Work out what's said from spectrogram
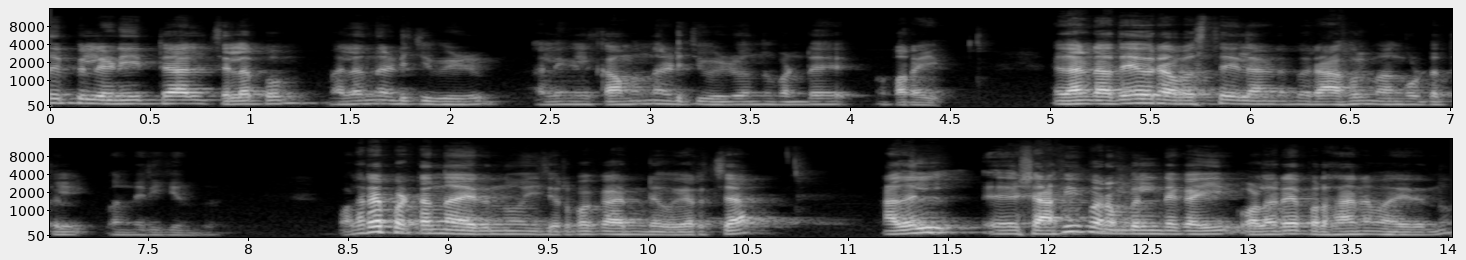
നിപ്പിൽ എണീറ്റാൽ ചിലപ്പം മലന്നടിച്ച് വീഴും അല്ലെങ്കിൽ കമന്നടിച്ച് വീഴും എന്ന് പണ്ട് പറയും. ഏതാണ്ട് അതേ ഒരു അവസ്ഥയിലാണ് ഇപ്പോൾ രാഹുൽ മാങ്കൂട്ടത്തിൽ വന്നിരിക്കുന്നത്. വളരെ പെട്ടെന്നായിരുന്നു ഈ ചെറുപ്പക്കാരന്റെ ഉയർച്ച. അതിൽ ഷാഫി പറമ്പലിന്റെ കൈ വളരെ പ്രധാനമായിരുന്നു.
